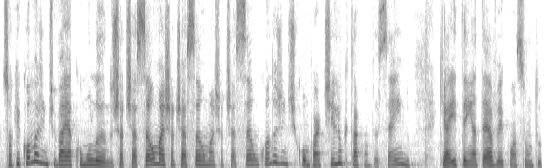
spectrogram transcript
Só que como a gente vai acumulando chateação, mais chateação, mais chateação, quando a gente compartilha o que está acontecendo, que aí tem até a ver com o assunto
